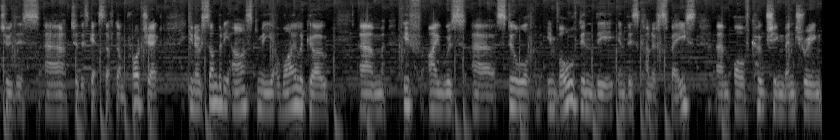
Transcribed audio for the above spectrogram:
to this uh, to this get stuff done project you know somebody asked me a while ago um, if I was uh, still involved in the in this kind of space um, of coaching, mentoring,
